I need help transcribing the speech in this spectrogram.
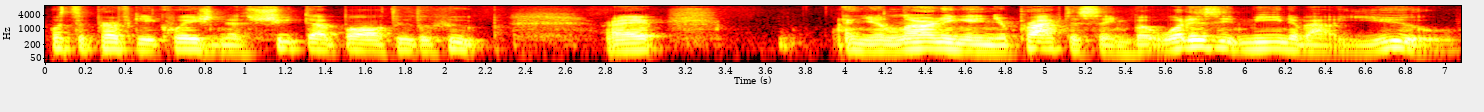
What's the perfect equation to shoot that ball through the hoop, right? And you're learning and you're practicing, but what does it mean about you?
